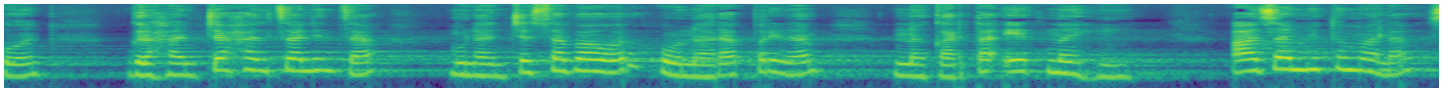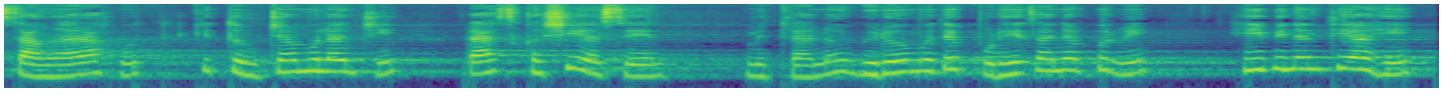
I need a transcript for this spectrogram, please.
पण ग्रहांच्या हालचालींचा मुलांच्या स्वभावावर होणारा परिणाम नकारता येत नाही. आज आम्ही तुम्हाला सांगणार आहोत की तुमच्या मुलांची रास कशी असेल. मित्रांनो व्हिडिओमध्ये पुढे जाण्यापूर्वी ही विनंती आहे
